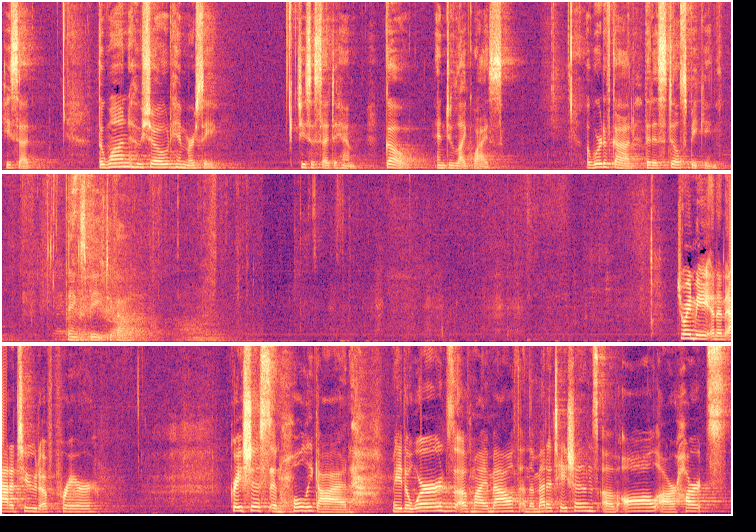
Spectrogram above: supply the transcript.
He said, The one who showed him mercy. Jesus said to him, Go and do likewise. A word of God that is still speaking. Thanks be to God. Join me in an attitude of prayer. Gracious and holy God, may the words of my mouth and the meditations of all our hearts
